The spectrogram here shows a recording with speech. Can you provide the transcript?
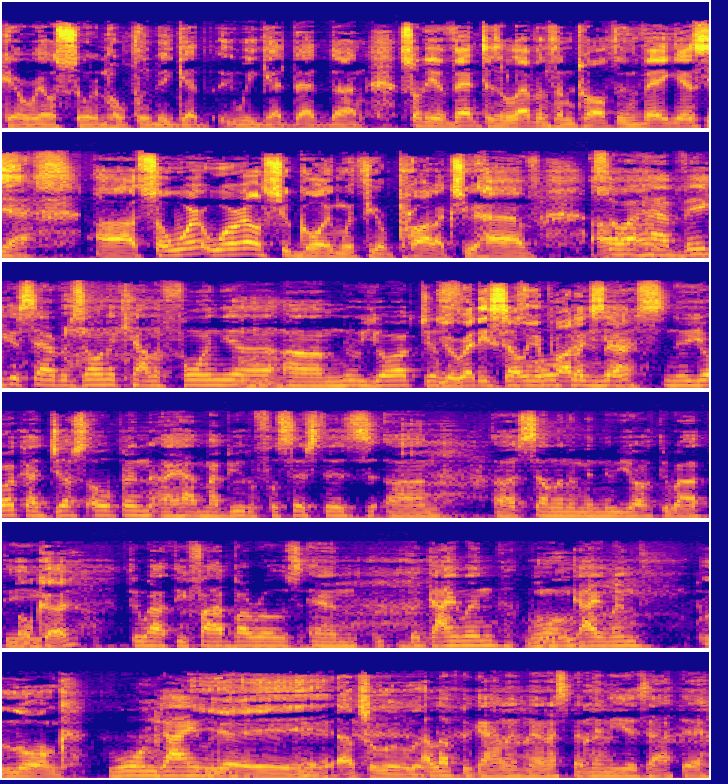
here real soon, and hopefully we get we get that done. So the event is 11th and 12th in Vegas. Yes. Uh, so where where else you going with your products? You have. So I uh, have Vegas, Arizona, California, um, New York. Just You're already selling your opened, products there? Yes, New York. I just opened. I have my beautiful sisters um, uh, selling them in New York throughout the Okay. throughout the five boroughs and the Island, Long Island, long. Long Island. Yeah, yeah, yeah, absolutely. I love the Island, man. I spent many years out there.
